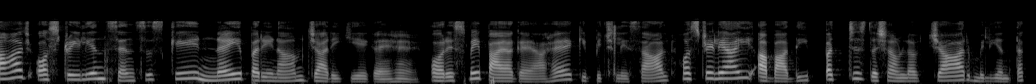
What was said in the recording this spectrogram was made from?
आज ऑस्ट्रेलियन सेंसस के नए परिणाम जारी किए गए हैं और इसमें पाया गया है कि पिछले साल ऑस्ट्रेलियाई आबादी 25.4 मिलियन तक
